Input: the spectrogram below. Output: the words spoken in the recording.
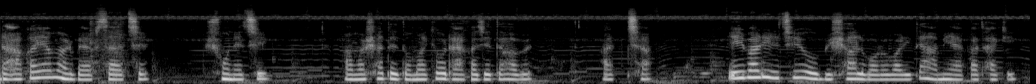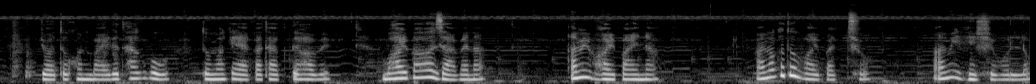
ঢাকায় আমার ব্যবসা আছে, শুনেছি। আমার সাথে তোমাকেও ঢাকা যেতে হবে। আচ্ছা এই বাড়ির চেয়েও বিশাল বড় বাড়িতে আমি একা থাকি। যতক্ষণ বাইরে থাকব, তোমাকে একা থাকতে হবে। ভয় পাওয়া যাবে না। আমি ভয় পাই না। আমাকে তো ভয় পাচ্ছ। আমি হেসে বলল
